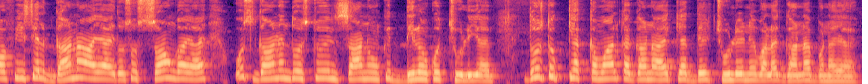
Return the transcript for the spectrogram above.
ऑफिशियल गाना आया है दोस्तों सॉन्ग आया है, उस गाने दोस्तों इंसानों के दिलों को छू लिया है। दोस्तों, क्या कमाल का गाना है क्या दिल छू लेने वाला गाना बनाया है।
